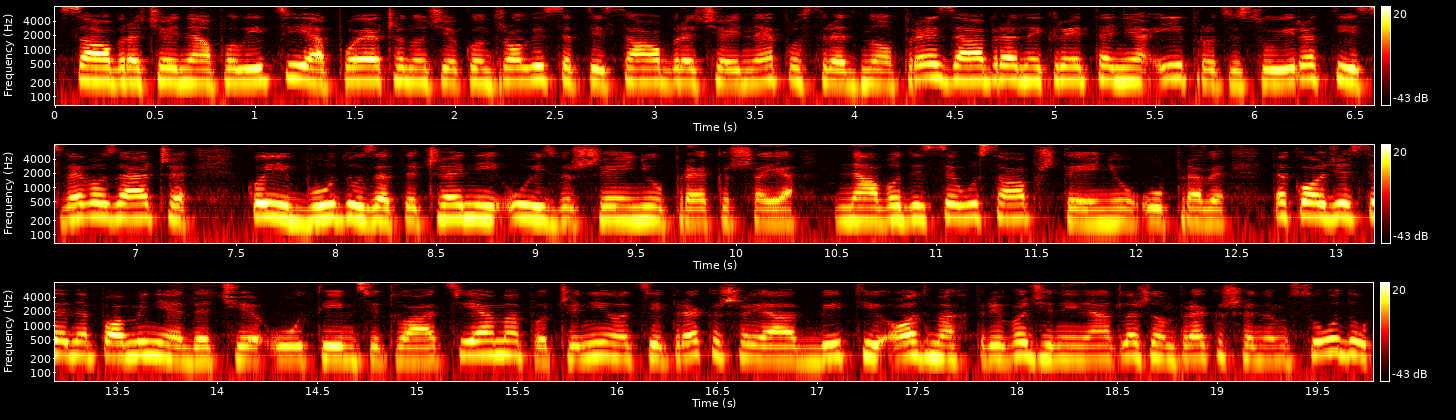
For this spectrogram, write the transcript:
saobraćajna policija pojačano će kontrolisati saobraćaj neposredno pre zabrane kretanja i procesuirati sve vozače koji budu zatečeni u izvršenju prekršaja. Navodi se se u saopštenju uprave. Takođe se napominje da će u tim situacijama počinioci prekršaja biti odmah privođeni nadležnom prekršajnom sudu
